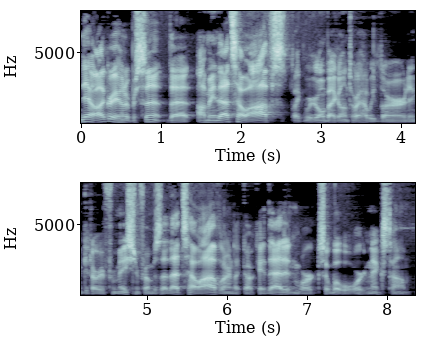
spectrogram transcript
Yeah, I agree 100% that, I mean, that's how I've, like, we're going back on to how we learn and get our information from is that that's how I've learned, like, okay, that didn't work. So what will work next time?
